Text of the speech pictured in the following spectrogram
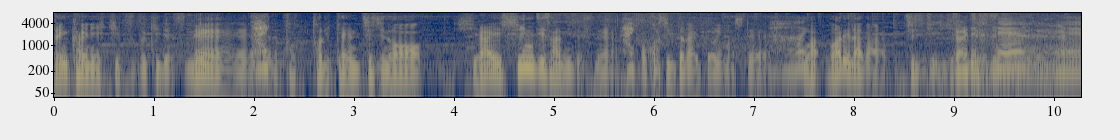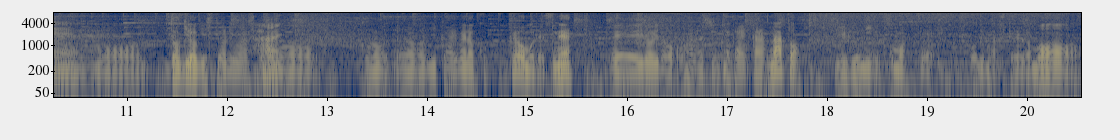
前回に引き続きですね、はい。鳥取県知事の平井真二さんにですね、はい。お越しいただいておりまして、はい。わ我らが知事平井知事ですのでね。ねもうドキドキしておりますけども、このあの2回目の今日もですね、えーいろいろお話伺えたらなというふうに思っておりますけれども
